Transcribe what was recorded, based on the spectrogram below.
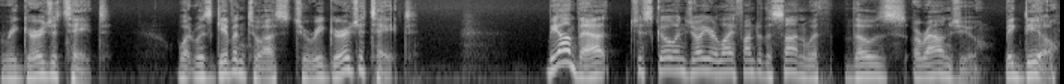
regurgitate what was given to us to regurgitate. Beyond that, just go enjoy your life under the sun with those around you. Big deal.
